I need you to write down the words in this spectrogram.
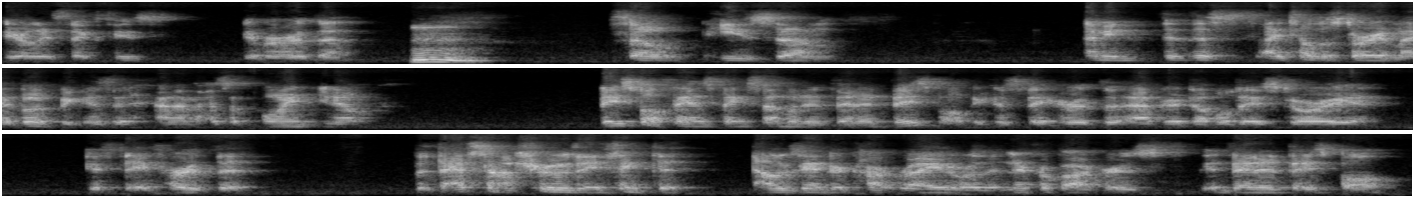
the early '60s. You ever heard that? Mm. So he's, um, I mean, this I tell the story in my book because it kind of has a point. You know, baseball fans think someone invented baseball because they heard the Abner Doubleday story and if they've heard that, but that's not true. They think that Alexander Cartwright or the Knickerbockers invented baseball.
